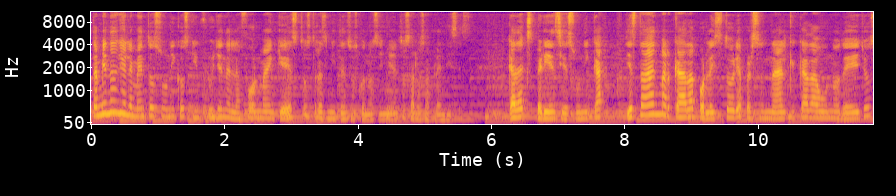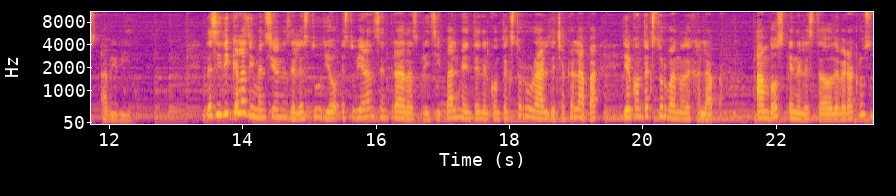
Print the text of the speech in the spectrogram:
también hay elementos únicos que influyen en la forma en que estos transmiten sus conocimientos a los aprendices. Cada experiencia es única y está enmarcada por la historia personal que cada uno de ellos ha vivido. Decidí que las dimensiones del estudio estuvieran centradas principalmente en el contexto rural de Chacalapa y el contexto urbano de Jalapa, ambos en el estado de Veracruz,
